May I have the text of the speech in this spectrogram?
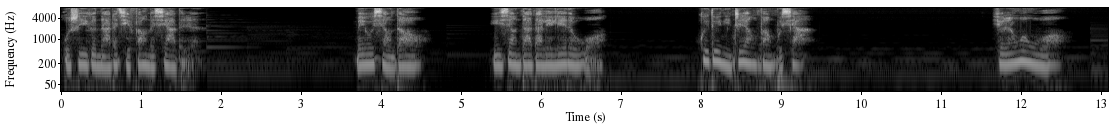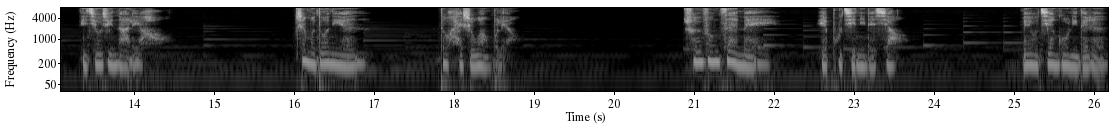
我是一个拿得起放得下的人，没有想到一向大大咧咧的我，会对你这样放不下。有人问我，你究竟哪里好？这么多年，都还是忘不了。春风再美，也不及你的笑。没有见过你的人，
